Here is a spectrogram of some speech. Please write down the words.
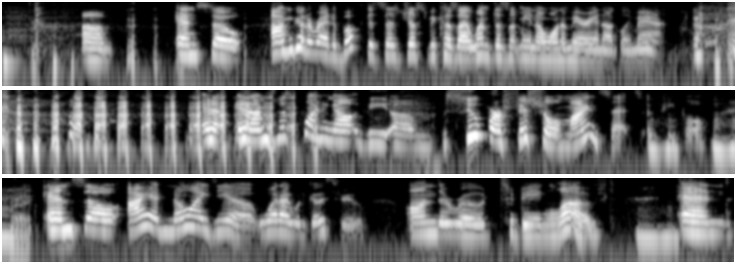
um, and so I'm going to write a book that says just because I limp doesn't mean I want to marry an ugly man. And, and I'm just pointing out the um, superficial mindsets of Mhm. people. Mhm. Right. And so I had no idea what I would go through on the road to being loved. Mhm. And,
